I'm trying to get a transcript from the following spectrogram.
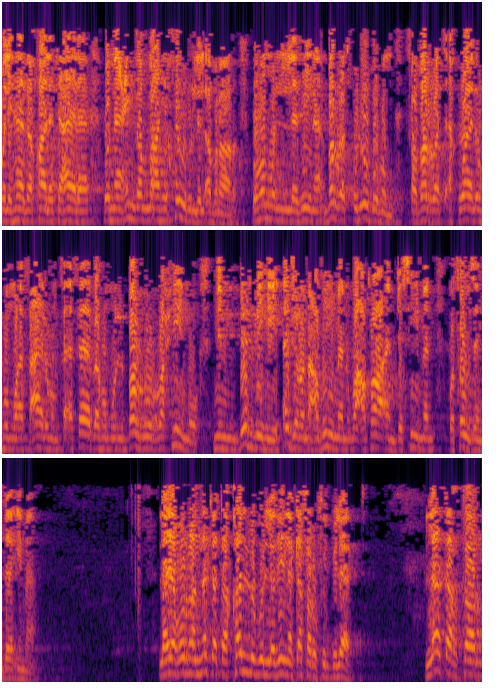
ولهذا قال تعالى وما عند الله خير للأبرار وهم الذين برت قلوبهم فبرت أقوالهم وأفعالهم فأثابهم البر الرحيم من بره أجرا عظيما وعطاء جسيما وفوزا دائما. لا يغرنك تقلب الذين كفروا في البلاد. لا تغتر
